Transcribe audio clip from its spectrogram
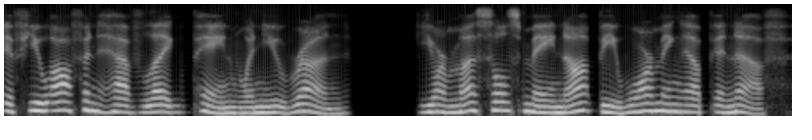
If you often have leg pain when you run, your muscles may not be warming up enough.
